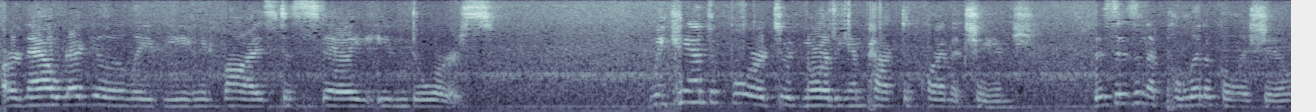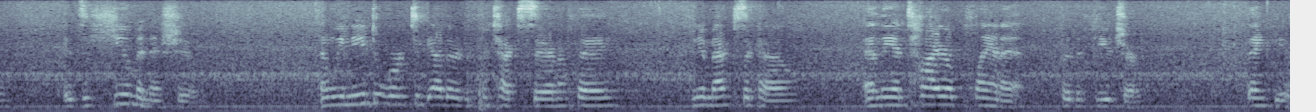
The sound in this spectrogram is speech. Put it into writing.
are now regularly being advised to stay indoors. We can't afford to ignore the impact of climate change. This isn't a political issue, it's a human issue. And we need to work together to protect Santa Fe, New Mexico, and the entire planet for the future. Thank you.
